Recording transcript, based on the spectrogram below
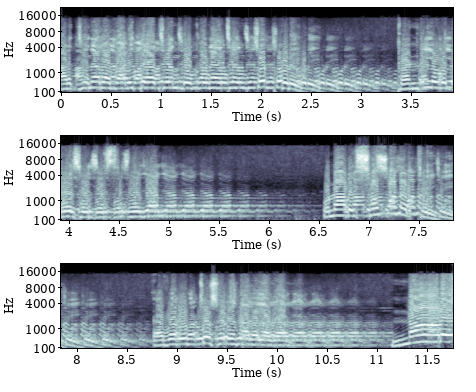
আর যিনারা বাড়িতে আছেন দোকানে আছেন চট করে প্যান্ডেলের মধ্যে এসে উপস্থিত হয়ে যান ওনার সম্মানার্থে এবার উচ্চ স্বরে নারা লাগান নারে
